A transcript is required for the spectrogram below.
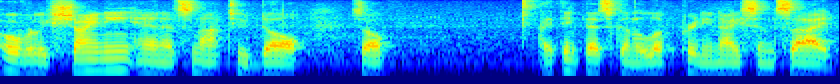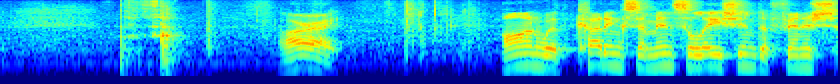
overly shiny and it's not too dull. So I think that's going to look pretty nice inside. Alright, on with cutting some insulation to finish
